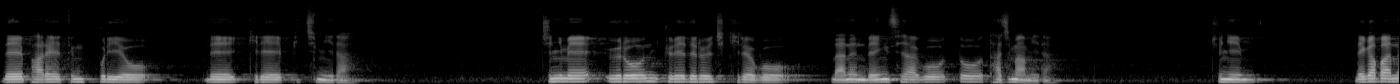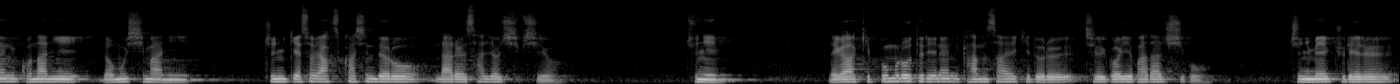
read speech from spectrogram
내 발의 등불이요 내 길의 빛입니다. 주님의 의로운 규례들을 지키려고 나는 맹세하고 또 다짐합니다. 주님, 내가 받는 고난이 너무 심하니 주님께서 약속하신 대로 나를 살려 주십시오. 주님, 내가 기쁨으로 드리는 감사의 기도를 즐거이 받아 주시고 주님의 규례를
